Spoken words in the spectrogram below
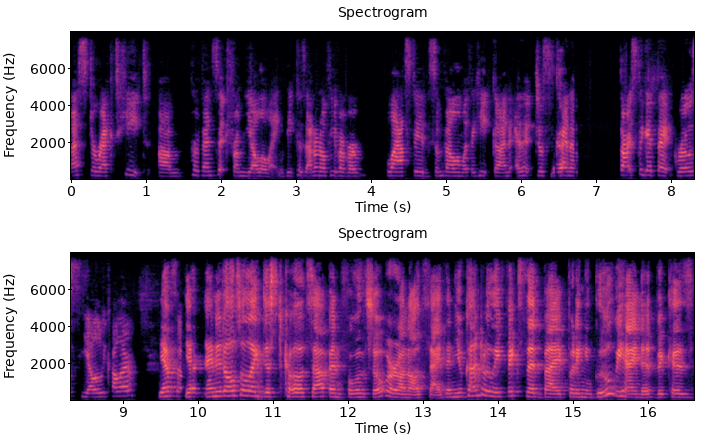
less direct heat um, prevents it from yellowing because I don't know if you've ever blasted some vellum with a heat gun and it just kind of starts to get that gross yellowy color. Yep, so, yep. And it also like just curls up and folds over on all sides. And you can't really fix it by putting a glue behind it because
